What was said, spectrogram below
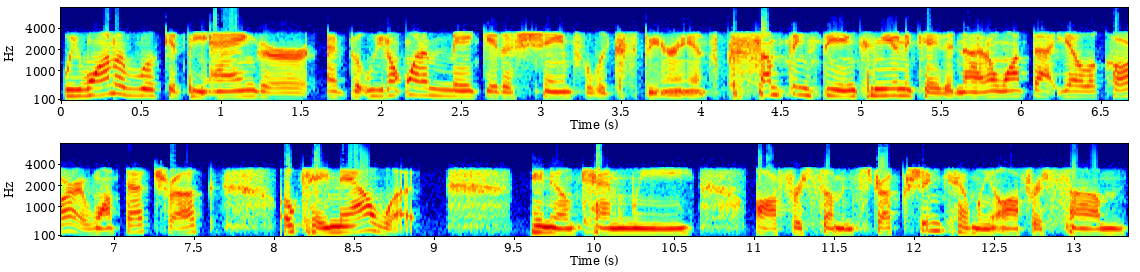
we want to look at the anger, but we don't want to make it a shameful experience because something's being communicated. Now, I don't want that yellow car. I want that truck. Okay, now what? You know, can we offer some instruction? Can we offer some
